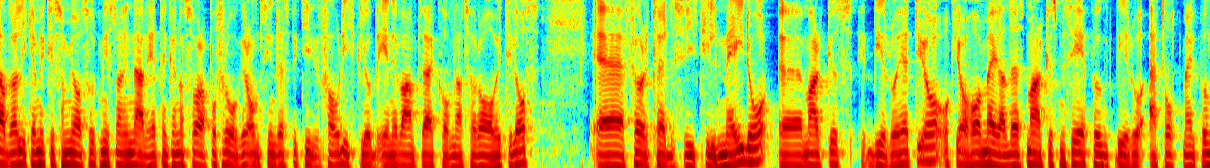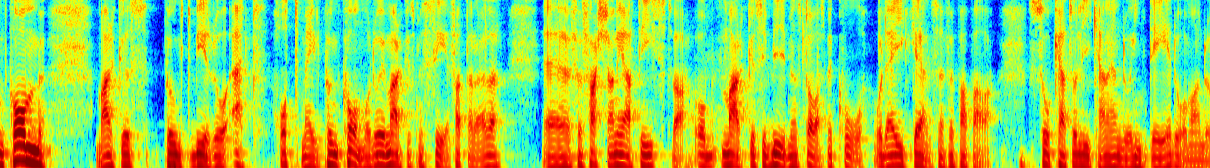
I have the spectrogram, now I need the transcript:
pladdra lika mycket som jag, så åtminstone i närheten kunna svara på frågor om sin respektive favoritklubb, är ni varmt välkomna att höra av er till oss. Eh, företrädesvis till mig då. Eh, Marcus Birro heter jag och jag har mejladress marcusmec.birro.hotmail.com marcus.birro.hotmail.com och då är Marcus med C, fattar du eller? Eh, för farsan är ateist va? Och Marcus i Bibeln stavas med K. Och där gick gränsen för pappa va? Så katolik han ändå inte är då man andra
